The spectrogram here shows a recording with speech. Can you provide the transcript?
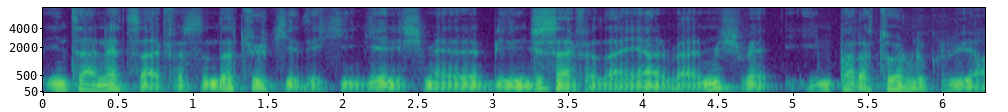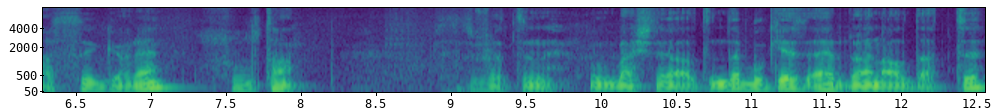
internet sayfasında Türkiye'deki gelişmelere birinci sayfadan yer vermiş ve imparatorluk rüyası gören sultan sıfatını başlığı altında bu kez Erdoğan aldattı.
